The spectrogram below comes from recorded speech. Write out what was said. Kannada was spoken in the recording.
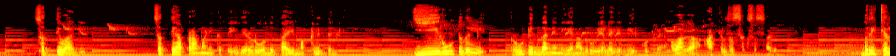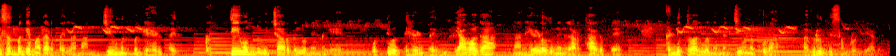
ಸತ್ಯವಾಗಿ, ಸತ್ಯ ಪ್ರಾಮಾಣಿಕತೆ, ಇದೆರಡು ಒಂದು ತಾಯಿ ಮಕ್ಕಳಿದ್ದಂಗೆ. ಈ ರೂಟದಲ್ಲಿ, ರೂಟಿಂದ ನಿನಗೇನಾದರೂ ಎಲೆಗೆ ನೀರು ಕೊಟ್ಟರೆ ಅವಾಗ ಆ ಕೆಲಸ ಸಕ್ಸಸ್ ಆಗುತ್ತೆ. ಬರೀ ಕೆಲಸದ ಬಗ್ಗೆ ಮಾತಾಡ್ತಾ ಇಲ್ಲ, ನಾನು ಜೀವನದ ಬಗ್ಗೆ ಹೇಳ್ತಾ ಇದ್ದೀನಿ. ಪ್ರತಿಯೊಂದು ವಿಚಾರದಲ್ಲೂ ನಿನಗೆ ಒತ್ತಿ ಒತ್ತಿ ಹೇಳ್ತಾ ಇದ್ದೀನಿ. ಯಾವಾಗ ನಾನು ಹೇಳೋದು ನಿನಗೆ ಅರ್ಥ ಆಗುತ್ತೆ, ಖಂಡಿತವಾಗ್ಲೂ ನಿನ್ನ ಜೀವನ ಕೂಡ ಅಭಿವೃದ್ಧಿ ಸಮೃದ್ಧಿ ಆಗುತ್ತೆ.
